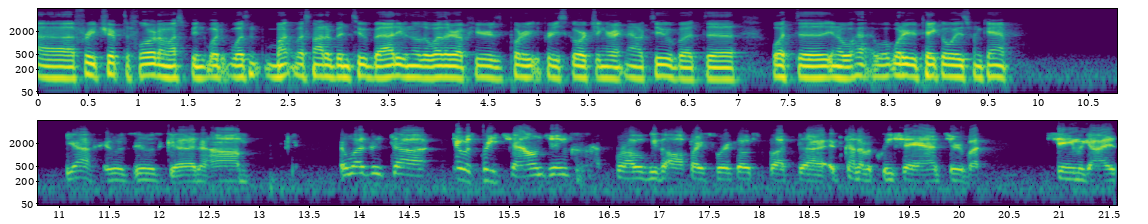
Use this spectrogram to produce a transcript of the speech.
a uh, free trip to Florida must be what wasn't must not have been too bad, even though the weather up here is pretty pretty scorching right now too. But uh, what uh, you know, what are your takeaways from camp? Yeah, it was it was good. Um, it wasn't. Uh, it was pretty challenging, probably the off ice workouts, but uh, it's kind of a cliche answer. But seeing the guys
